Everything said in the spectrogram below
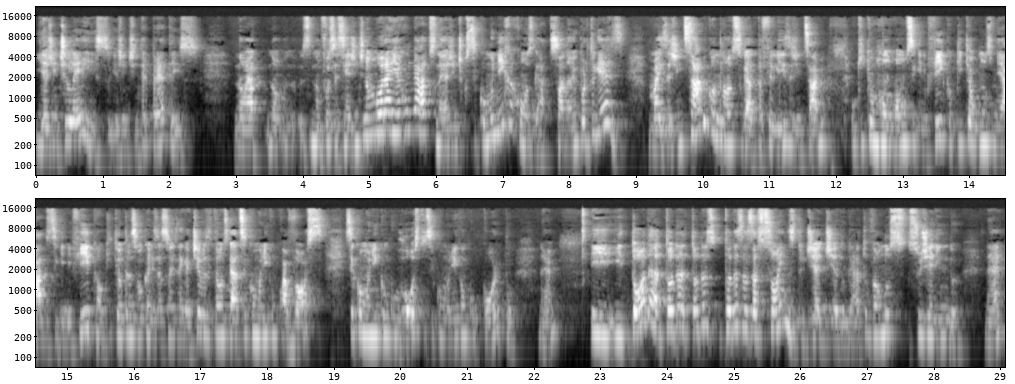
E a gente lê isso, e a gente interpreta isso. Não, é, não, se não fosse assim, a gente não moraria com gatos, né? A gente se comunica com os gatos, só não em português. Mas a gente sabe quando o nosso gato tá feliz, a gente sabe o que, que um ronron significa, o que, que alguns miados significam, o que, que outras vocalizações negativas. Então, os gatos se comunicam com a voz, se comunicam com o rosto, se comunicam com o corpo, né? E, e toda, toda, todas, todas as ações do dia a dia do gato vão nos sugerindo, né?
